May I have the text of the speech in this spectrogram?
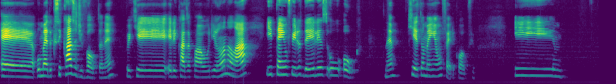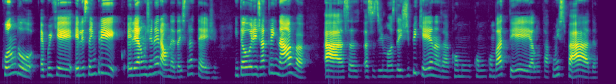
é, o Maddox se casa de volta, né? Porque ele casa com a Oriana lá e tem o filho deles, o Oak, né? Que também é um férico, óbvio. E quando. É porque ele sempre. Ele era um general, né? Da estratégia. Então ele já treinava a- essas, essas irmãs desde pequenas a como, como combater, a lutar com espada.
